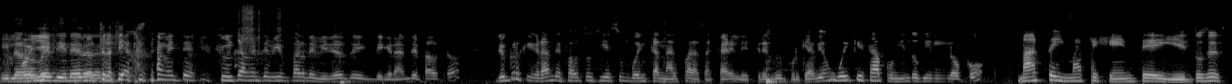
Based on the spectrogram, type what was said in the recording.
y le robé el dinero. El otro día justamente, justamente vi un par de videos de, de Grande Fauto. Yo creo que Grande Fauto sí es un buen canal para sacar el estrés, güey, porque había un güey que estaba poniendo bien loco mate y mate gente y entonces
